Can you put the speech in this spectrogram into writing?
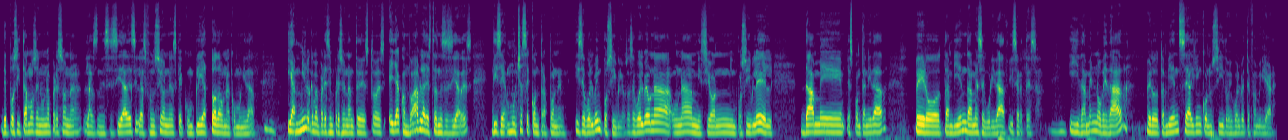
depositamos en una persona las necesidades y las funciones que cumplía toda una comunidad. Y a mí lo que me parece impresionante de esto es, ella cuando habla de estas necesidades, dice, muchas se contraponen y se vuelve imposible, o sea, se vuelve una, una misión imposible el dame espontaneidad, pero también dame seguridad y certeza. Y dame novedad, pero también sé alguien conocido y vuélvete familiar.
